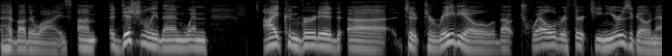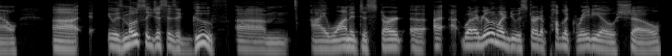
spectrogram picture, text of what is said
have otherwise. Um, additionally, then when I converted uh, to to radio about twelve or thirteen years ago now. Uh, it was mostly just as a goof. Um, I wanted to start. Uh, I, what I really wanted to do was start a public radio show,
